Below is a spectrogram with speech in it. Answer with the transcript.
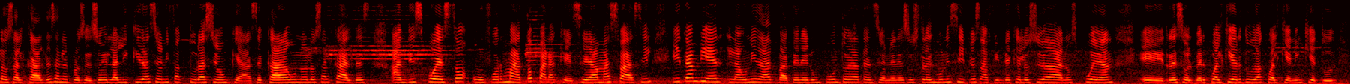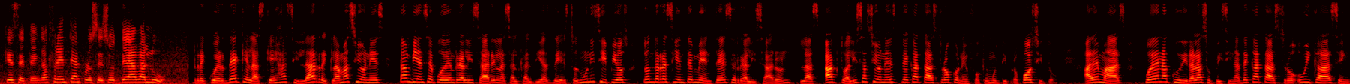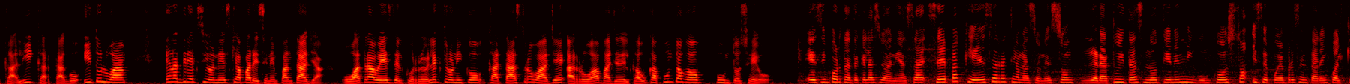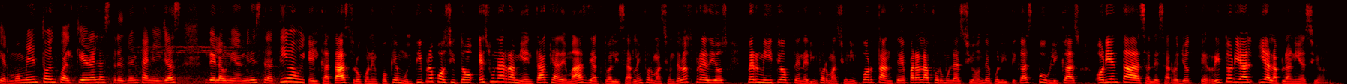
Los alcaldes en el proceso de la liquidación y facturación que hace cada uno de los alcaldes han dispuesto un formato para que sea más fácil y también la unidad va a tener un punto de atención en esos tres municipios a fin de que los ciudadanos puedan eh, resolver cualquier duda, cualquier inquietud que se tenga frente al proceso de avalúo. Recuerde que las quejas y las reclamaciones también se pueden realizar en las alcaldías de estos municipios donde recientemente se realizaron las actualizaciones de catastro con enfoque multipropósito. Además, pueden acudir a las oficinas de catastro ubicadas en Cali, Cartago y Tuluá en las direcciones que aparecen en pantalla o a través del correo electrónico catastrovalle.valledelcauca.gov.co. Es importante que la ciudadanía sepa que esas reclamaciones son gratuitas, no tienen ningún costo y se pueden presentar en cualquier momento, en cualquiera de las tres ventanillas de la unidad administrativa. El catastro con enfoque multipropósito es una herramienta que además de actualizar la información de los predios, permite obtener información importante para la formulación de políticas públicas orientadas al desarrollo territorial y a la planeación.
